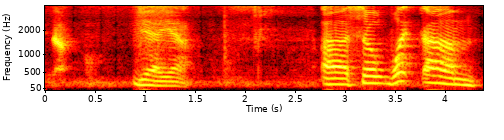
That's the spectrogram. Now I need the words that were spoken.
You know. Yeah, yeah. Uh, so what? Um,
